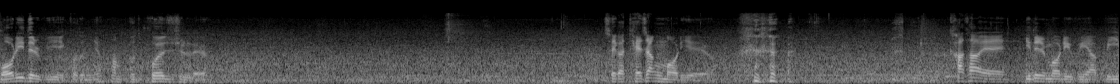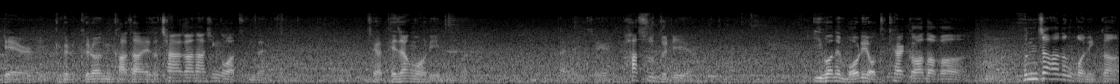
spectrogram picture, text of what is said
머리들 위에 있거든요. 한번 보, 보여주실래요? 제가 대장머리예요. 가사에 이들 머리 위야 be there 그, 그런 가사에서 착안하신 것 같은데 제가 대장머리 있는 거예요. 네, 이제 하수들이에요. 이번에 머리 어떻게 할까 하다가 혼자 하는 거니까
